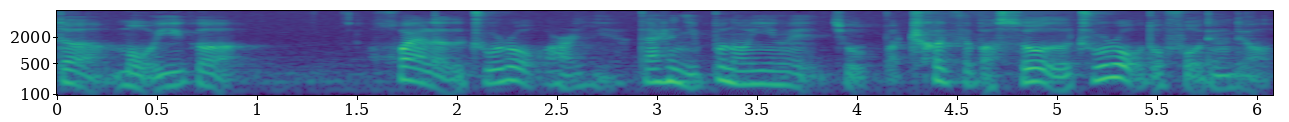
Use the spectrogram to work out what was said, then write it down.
的某一个坏了的猪肉而已，但是你不能因为就把彻底把所有的猪肉都否定掉。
